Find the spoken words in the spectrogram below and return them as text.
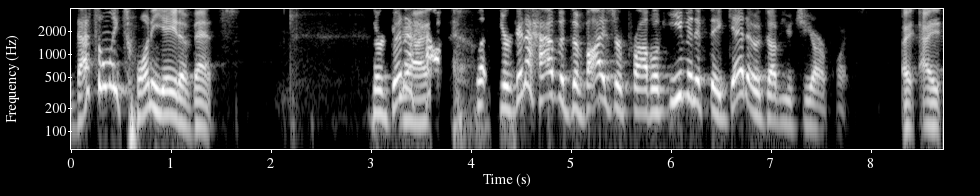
that's only 28 events. They're gonna yeah, have I, they're gonna have a divisor problem, even if they get OWGR points. I, I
